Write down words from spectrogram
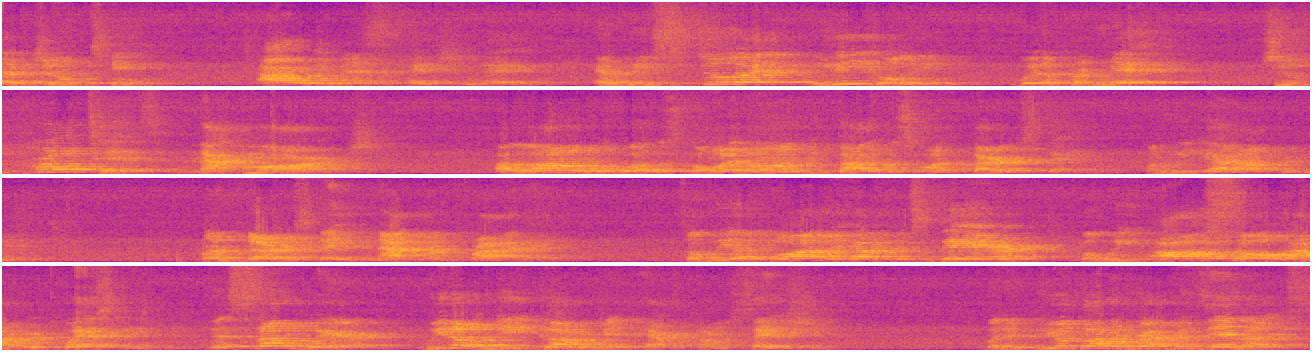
for Juneteenth, our Emancipation Day, and we stood legally with a permit to protest, not march, along with what was going on. We thought it was on Thursday when we got our permit. On Thursday, not on Friday. So we applaud the efforts there, but we also, I'm requesting that somewhere, we don't need government to have a conversation. But if you're gonna represent us,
